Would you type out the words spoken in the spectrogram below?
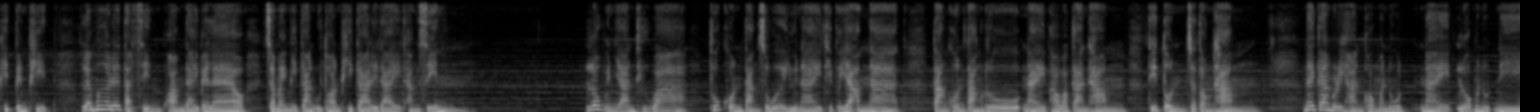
ผิดเป็นผิด และเมื่อได้ตัดสินความใดไปแล้ว จะไม่มีการอุทธรณ์ฎีกาใด ๆ ทั้งสิ้น โลกวิญญาณถือว่าทุกคนต่างเสวยอยู่ในทิพยอำนาจ ต่างคนต่างรู้ในภาวะการทำที่ตนจะต้องทำ ในการบริหารของมนุษย์ในโลกมนุษย์นี้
